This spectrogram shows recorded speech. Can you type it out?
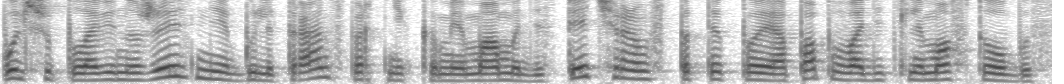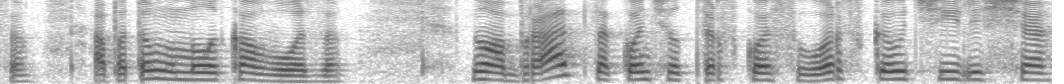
большую половину жизни были транспортниками, мама диспетчером в ПТП, а папа водителем автобуса, а потом и молоковоза. Ну а брат закончил Тверское Суворовское училище,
